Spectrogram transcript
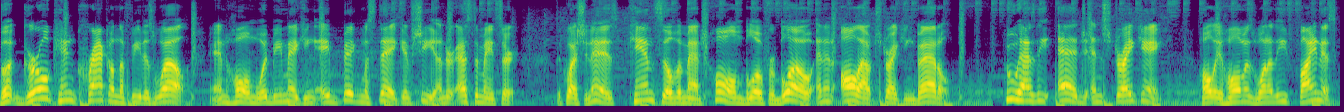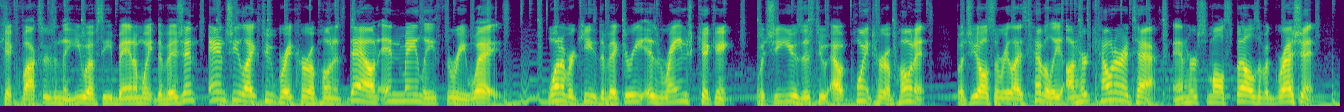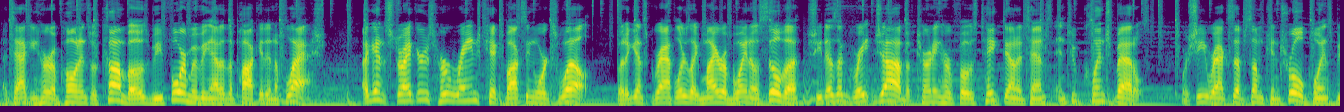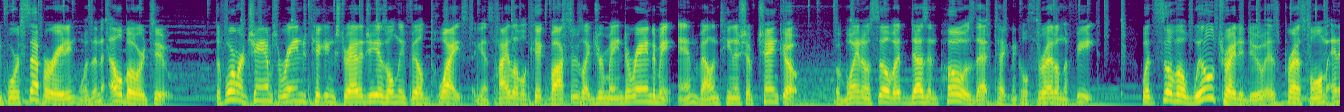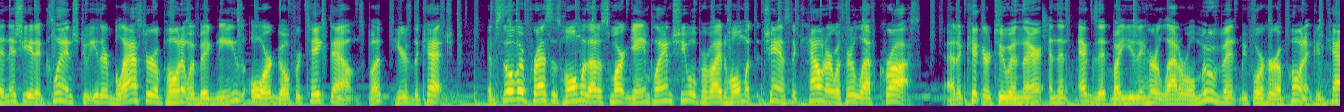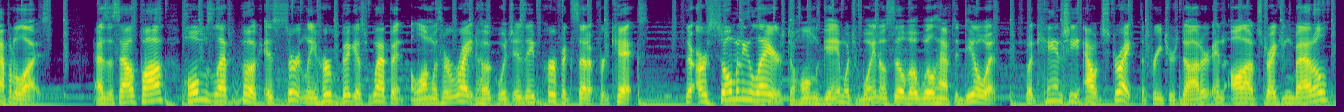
but Girl can crack on the feet as well, and Holm would be making a big mistake if she underestimates her. The question is, can Silva match Holm blow for blow in an all-out striking battle? Who has the edge in striking? Holly Holm is one of the finest kickboxers in the UFC bantamweight division, and she likes to break her opponents down in mainly three ways. One of her keys to victory is range kicking, which she uses to outpoint her opponents but she also relies heavily on her counterattacks and her small spells of aggression, attacking her opponents with combos before moving out of the pocket in a flash. Against strikers, her range kickboxing works well, but against grapplers like Mayra Bueno Silva, she does a great job of turning her foes' takedown attempts into clinch battles, where she racks up some control points before separating with an elbow or two. The former champ's range kicking strategy has only failed twice against high level kickboxers like Germaine de Randamie and Valentina Shevchenko, but Bueno Silva doesn't pose that technical threat on the feet. What Silva will try to do is press home and initiate a clinch to either blast her opponent with big knees or go for takedowns, but here's the catch. If Silva presses home without a smart game plan, she will provide Holm with the chance to counter with her left cross, add a kick or two in there, and then exit by using her lateral movement before her opponent can capitalize. As a southpaw, Holm's left hook is certainly her biggest weapon, along with her right hook, which is a perfect setup for kicks. There are so many layers to Holm's game which Bueno Silva will have to deal with, but can she outstrike the Preacher's daughter in all-out striking battle?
